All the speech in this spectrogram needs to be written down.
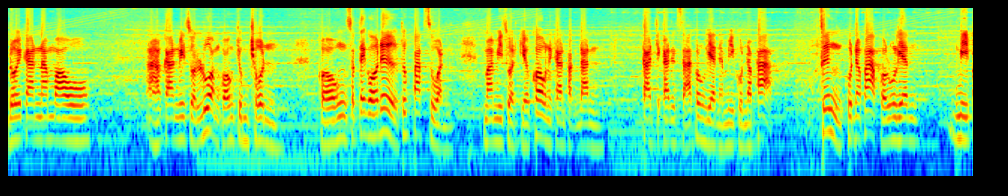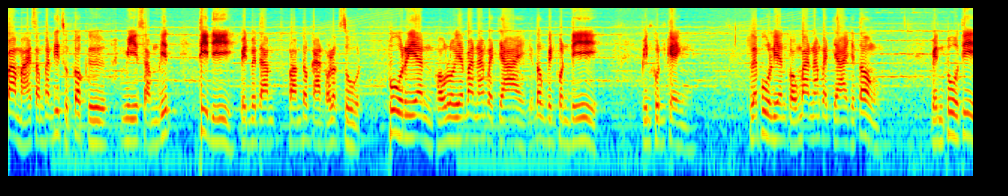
โดยการนำเอาอาการมีส่วนร่วมของชุมชนของสเต็กโฮเดอร์ทุกภาคส่วน มามีส่วนเกี่ยวข้องในการผลักดัน การจัดการศึกษาของโรงเรียนมีคุณภาพ ซึ่งคุณภาพของโรงเรียนมีเป้าหมายสำคัญที่สุดก็คือ มีสำลิดที่ดีเป็นไปตามความต้องการของหลักสูตร ผู้เรียนของโรงเรียนบ้านน้ำกระจายจะต้องเป็นคนดี เป็นคนเก่ง และผู้เรียนของบ้านน้ำกระจายจะต้องเป็นผู้ที่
